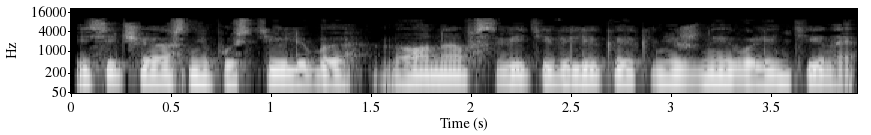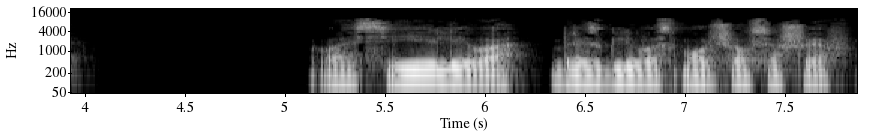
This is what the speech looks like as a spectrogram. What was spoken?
И сейчас не пустили бы, но она в свете великой княжны Валентины. «Васильева», — брезгливо сморщился шеф.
